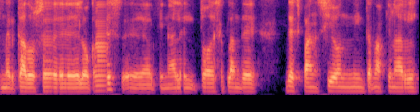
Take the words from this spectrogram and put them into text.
mercados eh, locales. Eh, al final, todo ese plan de, expansión internacional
